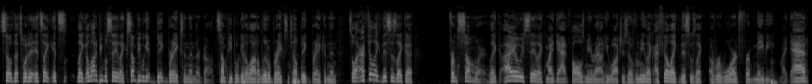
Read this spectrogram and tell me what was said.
so that's what it, it's like. It's like a lot of people say like some people get big breaks and then they're gone. Some people get a lot of little breaks until big break and then so like, I feel like this is like a from somewhere. Like I always say like my dad follows me around, he watches over me. Like I feel like this was like a reward from maybe my dad,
